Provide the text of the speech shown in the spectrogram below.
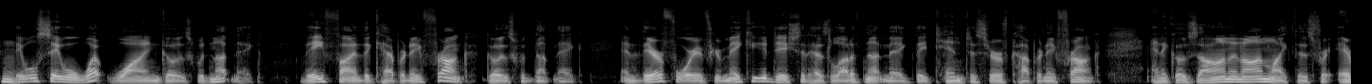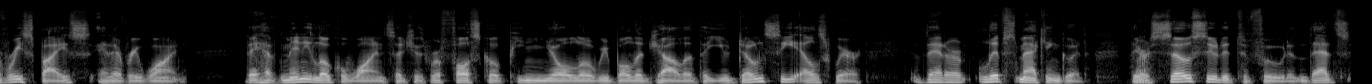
hmm. they will say, well, what wine goes with nutmeg? They find the Cabernet Franc goes with nutmeg. And therefore, if you're making a dish that has a lot of nutmeg, they tend to serve Cabernet Franc. And it goes on and on like this for every spice and every wine. They have many local wines such as Refosco, Pignolo, Ribolla Gialla that you don't see elsewhere that are lip smacking good. They're so suited to food, and that's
